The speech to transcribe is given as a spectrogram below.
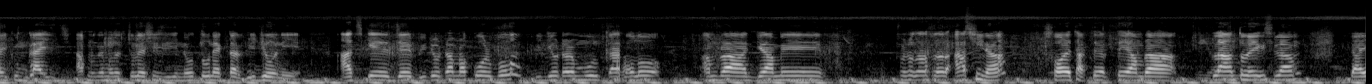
আলাইকুম গাইজ আপনাদের মধ্যে চলে এসেছি নতুন একটা ভিডিও নিয়ে। আজকে যে ভিডিওটা আমরা করব ভিডিওটার মূল কারণ হলো আমরা গ্রামে সচরাচর আসি না। শহরে থাকতে থাকতে আমরা ক্লান্ত হয়ে গেছিলাম। তাই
